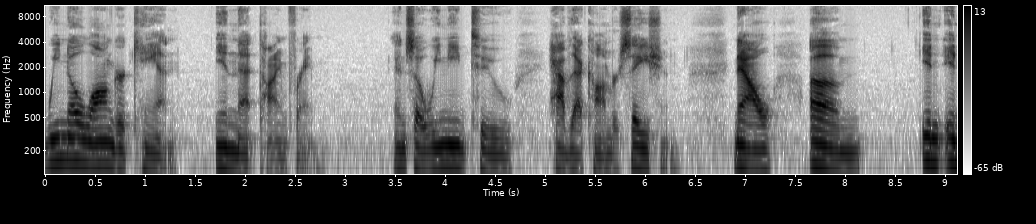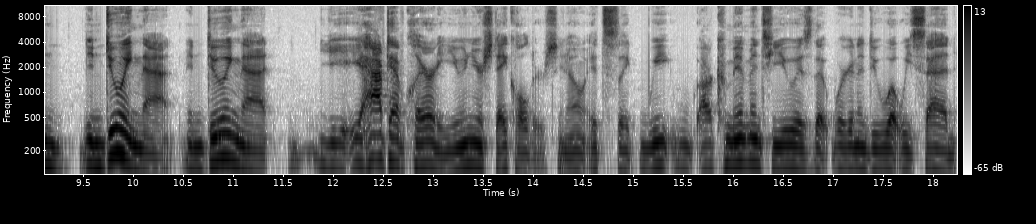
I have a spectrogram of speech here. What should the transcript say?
we no longer can in that time frame. And so we need to have that conversation. Now, um, in in in doing that, in doing that, you, have to have clarity. You and your stakeholders. You know, it's like we our commitment to you is that we're going to do what we said,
